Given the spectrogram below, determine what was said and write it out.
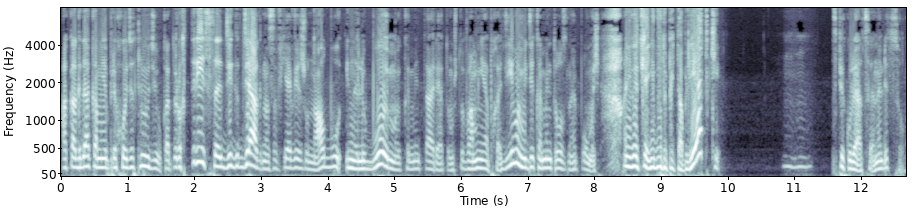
А когда ко мне приходят люди, у которых 300 диагнозов я вижу на лбу и на любой мой комментарий о том, что вам необходима медикаментозная помощь, они говорят, я не буду пить таблетки. Угу. Спекуляция на лицо.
